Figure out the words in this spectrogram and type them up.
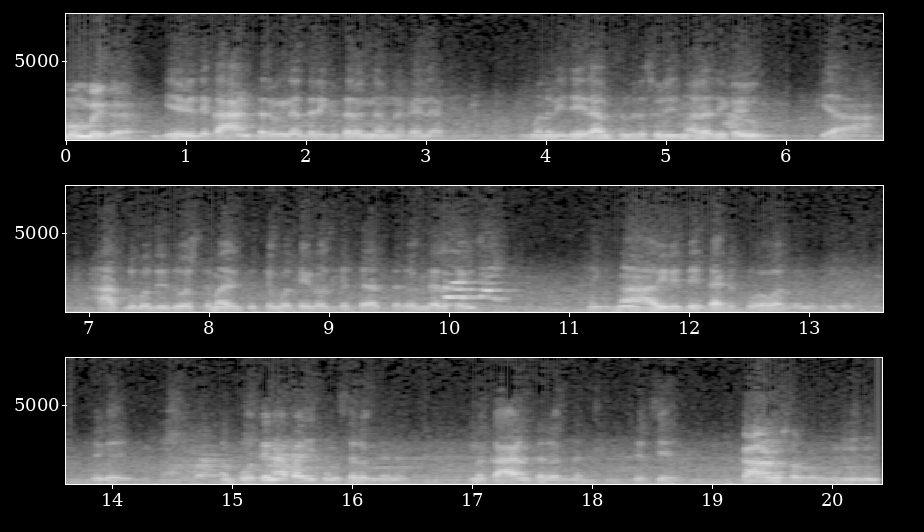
મુંબઈ ગયા. એવી રીતે કારણ સર્વજ્ઞ તરીકે સર્વજ્ઞ અમને કહેલા મને વિજય રામચંદ્ર સુરી મહારાજે કહ્યું કે આ આટલું બધું દોષ તમારી પુસ્તકો થયેલો છે કે અત્યારે સર્વજ્ઞ લખાયું છે? ના આવી રીતે નથી આમ પોતે ના પાડી છે? સર્વજ્ઞ નથી? મેં કારણ સર્વજ્ઞ છે શું છે? કારણ સર્વજ્ઞ.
